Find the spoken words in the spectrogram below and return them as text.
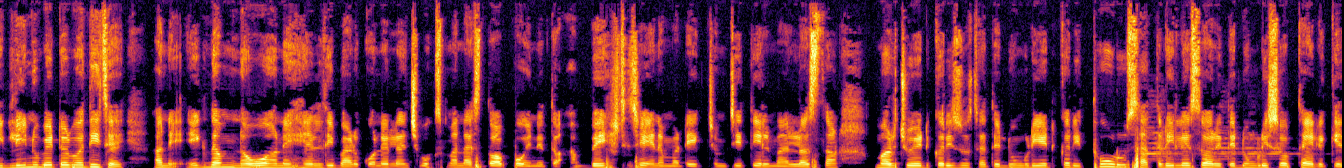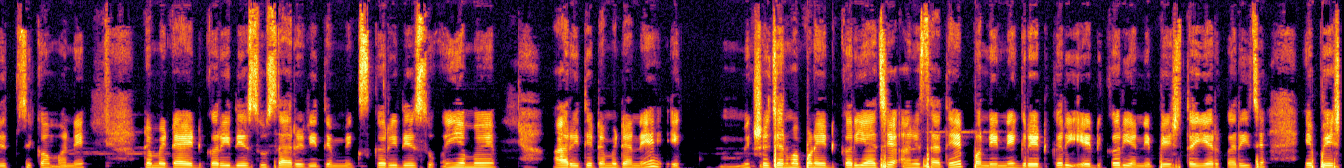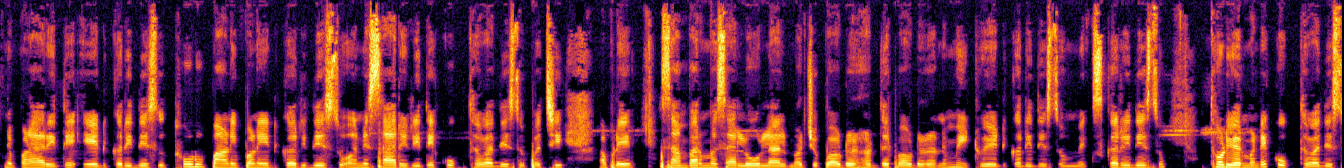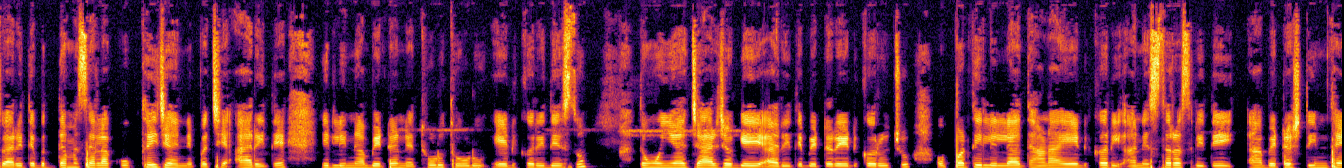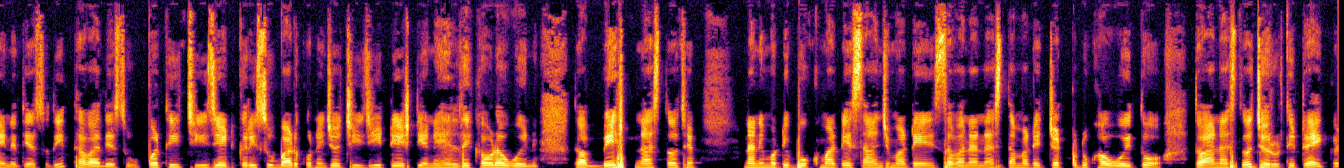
ઇડલીનું better વધી જાય અને એકદમ નવો અને હેલ્ધી બાળકોને લંચ બોક્સમાં નાસ્તો આપવો હોય ને તો આ બેસ્ટ છે. એના માટે એક ચમચી તેલમાં લસણ, મરચું એડ કરીશું, સાથે ડુંગળી એડ કરી થોડું સાતળી લેશું. આ રીતે ડુંગળી સોફ થાય એટલે કેપ્સિકમ અને ટમેટા એડ કરી દઈશું સારી રીતે મિક્સ કરી દઈશું અહીં અમે આ રીતે ટમેટાને એક મિક્સર જારમાં પણ એડ કર્યા છે અને સાથે પનીરને ગ્રેટ કરી, એડ કરી અને પેસ્ટ તૈયાર કરી છે. એ પેસ્ટને પણ આ રીતે એડ કરી દઈશું થોડું પાણી પણ એડ કરી દઈશું અને સારી રીતે કૂક થવા દઈશું પછી આપણે સાંભાર મસાલો, લાલ મરચું પાવડર, હળદર પાવડર અને મીઠું એડ કરી દઈશું મિક્સ કરી દઈશું થોડી વાર માટે કૂક થવા દઈશું આ રીતે બધા મસાલા કૂક થઈ જાય ને પછી આ રીતે ઇડલીના બેટરને થોડું થોડું એડ કરી દઈશું તો હું અહીંયા ચાર જગ્યાએ આ રીતે બેટર એડ કરું છું. ઉપરથી લીલા ધાણા એડ કરી અને સરસ રીતે આ બેટર સ્ટીમ થઈને ત્યાં સુધી થવા દેશું. ઉપરથી ચીઝ એડ કરીશું. બાળકોને જો ચીઝી, ટેસ્ટી અને હેલ્ધી ખવડાવવું હોય ને, તો આ બેસ્ટ નાસ્તો છે. નાની મોટી ભૂખ માટે, સાંજ માટે, સવારના નાસ્તા માટે ચટપટું ખાવું હોય તો તો આ નાસ્તો જરૂરથી ટ્રાય કરજો.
